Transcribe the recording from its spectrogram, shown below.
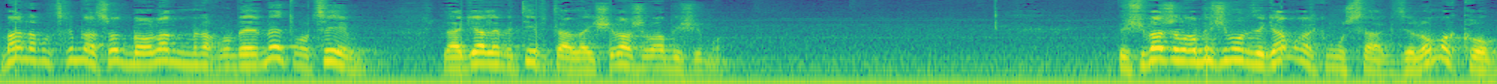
מה אנחנו צריכים לעשות בעולם אם אנחנו באמת רוצים להגיע למטיבתא, לישיבה של רבי שמעון. ישיבה של רבי שמעון זה גם רק מושג, זה לא מקום.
